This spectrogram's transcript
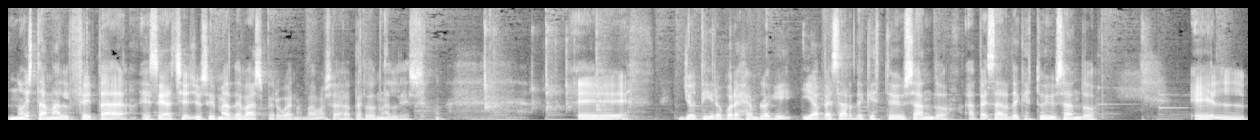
No está mal ZSH, yo soy más de Bash, pero bueno, vamos a perdonarle eso. Eh, yo tiro, por ejemplo, aquí y a pesar de que estoy usando, a pesar de que estoy usando el,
